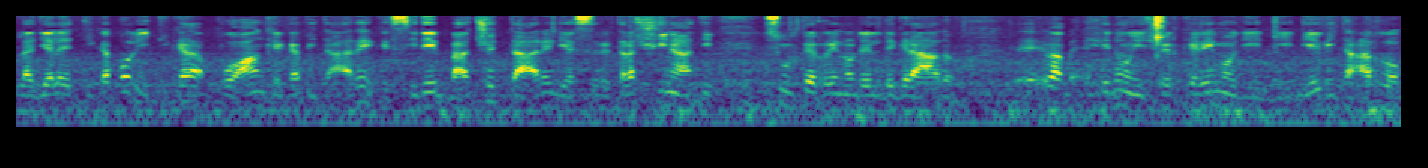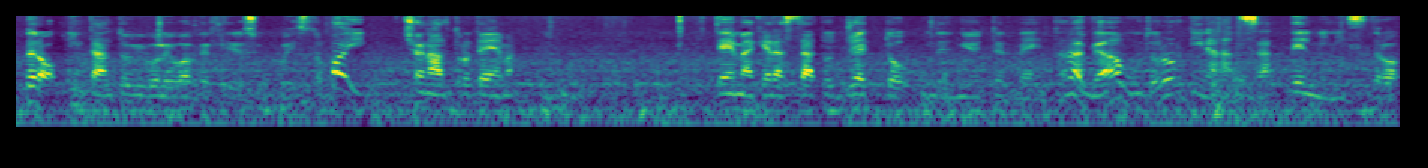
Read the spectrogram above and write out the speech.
la dialettica politica, può anche capitare che si debba accettare di essere trascinati sul terreno del degrado. E vabbè, noi cercheremo di, di, di evitarlo, però intanto vi volevo avvertire su questo. Poi c'è un altro tema, tema che era stato oggetto del mio intervento. Noi abbiamo avuto l'ordinanza del ministro,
